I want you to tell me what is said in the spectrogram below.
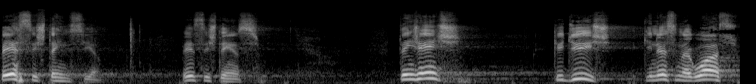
Persistência. Persistência. Tem gente que diz que nesse negócio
